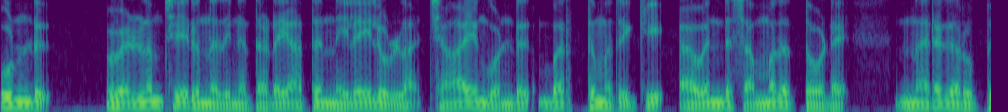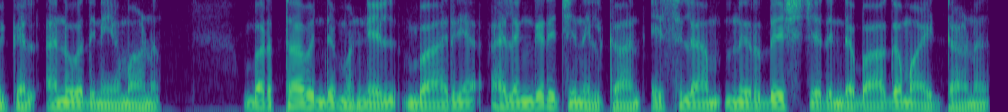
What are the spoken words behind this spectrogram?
ഉണ്ട്. വെള്ളം ചേരുന്നതിന് തടയാത്ത നിലയിലുള്ള ചായം കൊണ്ട് ഭർത്തൃമതിക്ക് അവന്റെ സമ്മതത്തോടെ നരകറുപ്പിക്കൽ അനുവദനീയമാണ്. ഭർത്താവിന്റെ മുന്നിൽ ഭാര്യ അലങ്കരിച്ച് നിൽക്കാൻ ഇസ്ലാം നിർദ്ദേശിച്ചതിന്റെ ഭാഗമായിട്ടാണ്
